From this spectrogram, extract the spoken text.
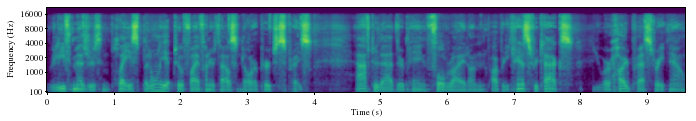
relief measures in place, but only up to a $500,000 purchase price. After that, they're paying full ride on property transfer tax. You are hard pressed right now,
